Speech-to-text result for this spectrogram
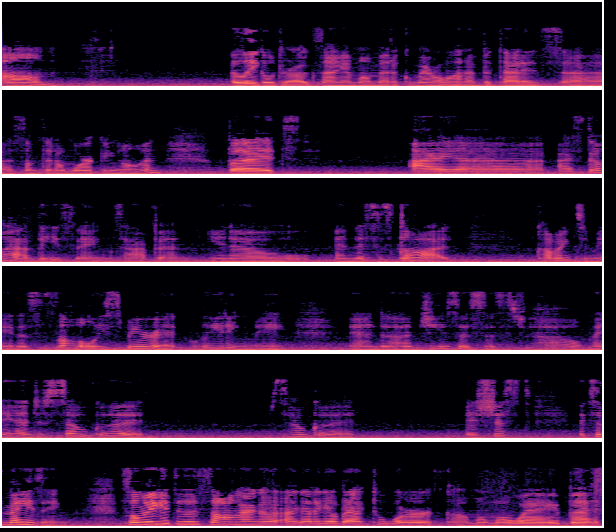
um, illegal drugs. I am on medical marijuana, but that is uh, something I'm working on. But I uh, I still have these things happen, you know, and this is God coming to me. This is the Holy Spirit leading me, and uh, Jesus is oh man, just so good, so good. It's just it's amazing. So let me get to this song. I go. I got to go back to work. I'm on my way, but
